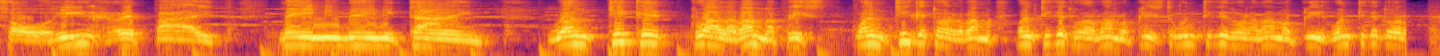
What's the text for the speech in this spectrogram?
So he replied many, many times, one ticket to Alabama, please. One ticket to Alabama, one ticket to Alabama, please. One ticket to Alabama, please. One ticket to Alabama.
